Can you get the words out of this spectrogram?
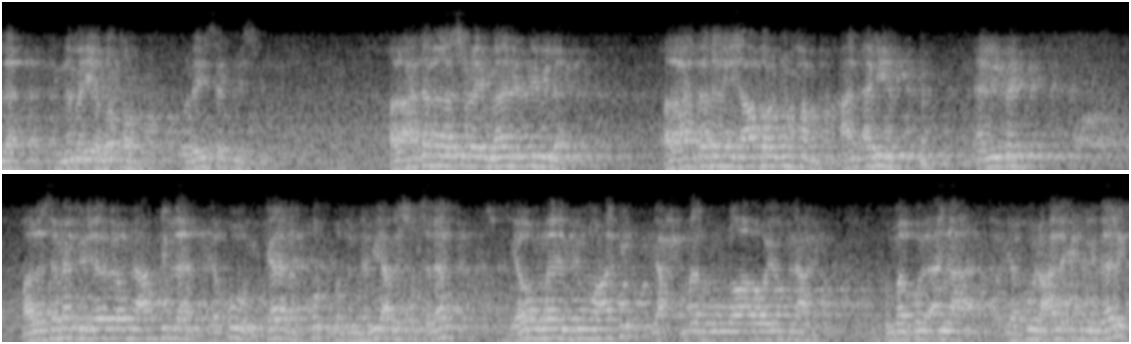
لا إنما هي بطر وليست نسبة. قال حدثنا سليمان بن بلال. قال حدثني جعفر بن محمد عن أبيه أهل البيت. قال سمعت جابر بن عبد الله يقول كانت خطبة النبي عليه الصلاة والسلام يوم الجمعة يحمد الله ويثنى عليه. ثم يقول أنا يقول على إذن ذلك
